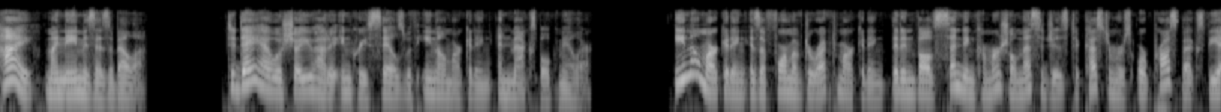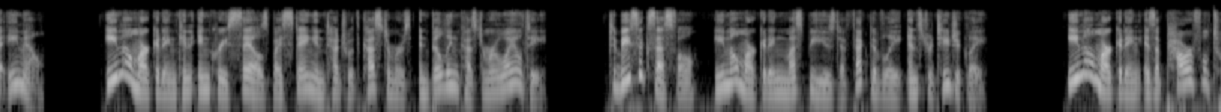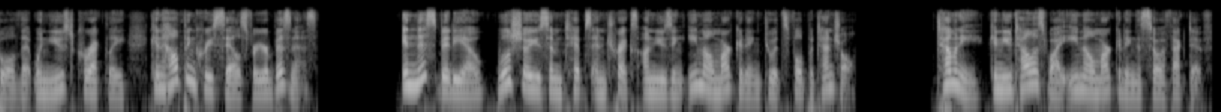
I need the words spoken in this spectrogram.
Hi, my name is Isabella. Today I will show you how to increase sales with email marketing and MaxBulk Mailer. Email marketing is a form of direct marketing that involves sending commercial messages to customers or prospects via email. Email marketing can increase sales by staying in touch with customers and building customer loyalty. To be successful, email marketing must be used effectively and strategically. Email marketing is a powerful tool that, when used correctly, can help increase sales for your business. In this video, we'll show you some tips and tricks on using email marketing to its full potential. Tony, can you tell us why email marketing is so effective?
